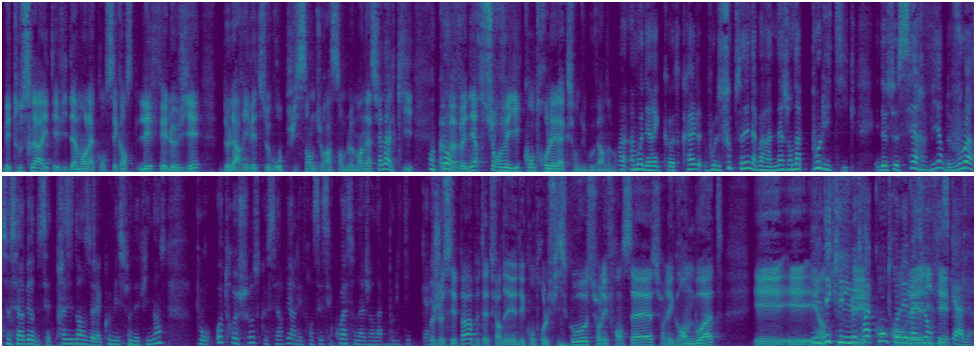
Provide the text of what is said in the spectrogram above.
mais tout cela est évidemment la conséquence, l'effet levier de l'arrivée de ce groupe puissant du Rassemblement national qui va venir surveiller, contrôler l'action du gouvernement. Un, mot d'Éric Coquerel, vous le soupçonnez d'avoir un agenda politique et de se servir, de vouloir se servir de cette présidence de la Commission des finances pour autre chose que servir les Français. C'est quoi son agenda politique Je ne sais pas, peut-être faire des, contrôles fiscaux sur les Français, sur les grandes boîtes. Et, Il dit qu'il luttera contre l'évasion fiscale.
